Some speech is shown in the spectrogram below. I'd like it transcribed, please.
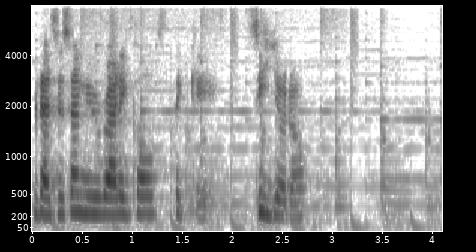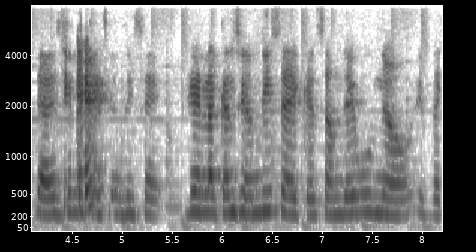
gracias a New Radicals, de que sí lloró. Ya ves que la canción dice, que en la canción dice que someday we'll know if the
